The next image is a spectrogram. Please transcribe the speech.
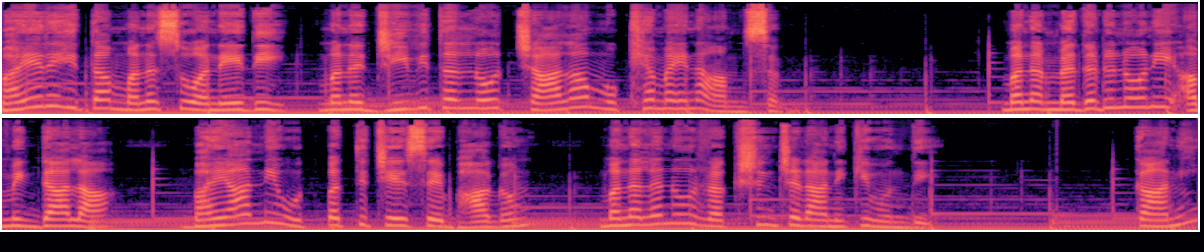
భయరహిత మనసు అనేది మన జీవితంలో చాలా ముఖ్యమైన అంశం. మన మెదడులోని అమిగ్డాలా భయాన్ని ఉత్పత్తి చేసే భాగం మనలను రక్షించడానికి ఉంది. కానీ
